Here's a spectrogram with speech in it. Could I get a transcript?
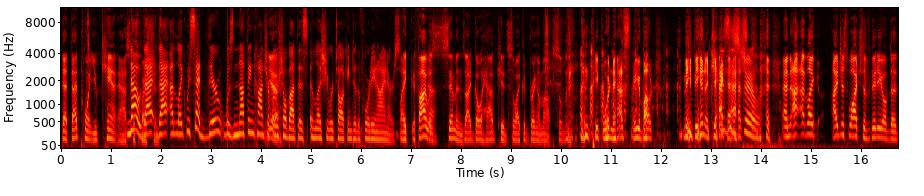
At that point, you can't ask. No, the that question. that uh, like we said, there was nothing controversial about this unless you were talking to the 49ers. Like if I was Yeah. Simmons, I'd go have kids so I could bring them up, so then, then people wouldn't ask me about me being a jackass. this is true. and I, I'm like, I just watched a video of the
